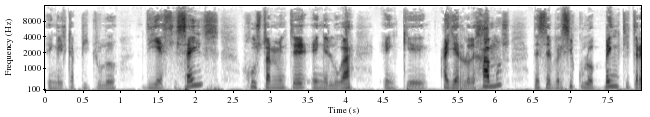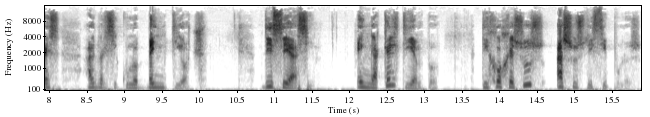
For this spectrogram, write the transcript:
en el capítulo dieciséis, justamente en el lugar en que ayer lo dejamos, desde el versículo veintitrés al versículo veintiocho. Dice así, en aquel tiempo dijo Jesús a sus discípulos,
